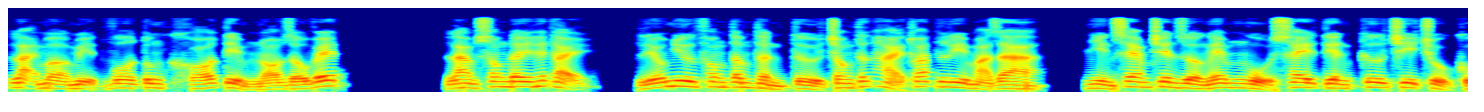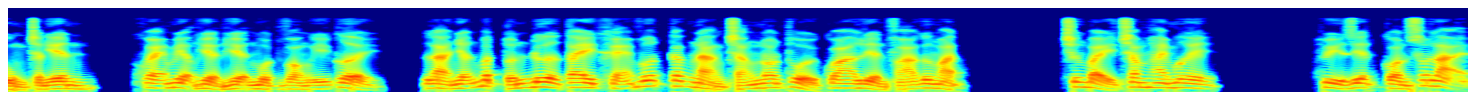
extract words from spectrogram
lại mờ mịt vô tung khó tìm nó dấu vết. Làm xong đây hết thảy liếu như phong tâm thần từ trong thức hải thoát ly mà ra, nhìn xem trên giường em ngủ say tiên cư chi chủ cùng trần yên khoe miệng hiện hiện một vòng ý cười, là nhẫn bất tuấn đưa tay khẽ vớt các nàng trắng non thổi qua liền phá gương mặt. Chương bảy trăm hai mươi, hủy diệt còn sót lại,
